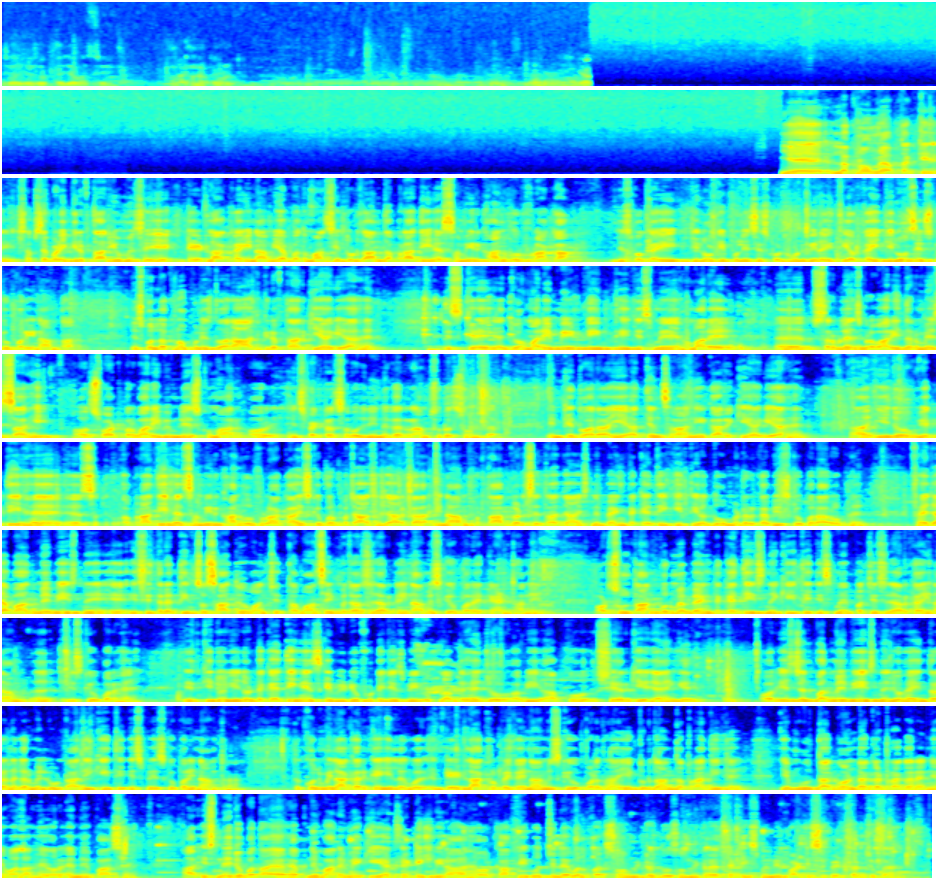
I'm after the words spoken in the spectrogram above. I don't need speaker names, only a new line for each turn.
पचास हज़ार फैजाबाद से, थाना कैंट।
ये लखनऊ में अब तक की सबसे बड़ी गिरफ्तारियों में से एक, डेढ़ लाख का इनामिया बदमाशी, दुर्दांत अपराधी है समीर खान उर्फ़ राका, जिसको कई जिलों की पुलिस इसको ढूंढ भी रही थी और कई जिलों से इसके ऊपर इनाम था। इसको लखनऊ पुलिस द्वारा आज गिरफ़्तार किया गया है। इसके, जो हमारी मेन टीम थी, जिसमें हमारे सर्वेलेंस प्रभारी धर्मेश शाही और स्वाट प्रभारी विमलेश कुमार और इंस्पेक्टर सरोजनी नगर रामसूरत सोनकर। इनके द्वारा ये अत्यंत सराहनीय कार्य किया गया है। ये जो व्यक्ति है अपराधी है समीर खान उर्फ़ राका, इसके ऊपर पचास हज़ार का इनाम प्रतापगढ़ से था, जहाँ इसने बैंक डकैती की थी और दो मर्डर का भी इसके ऊपर आरोप है। फैजाबाद में भी इसने इसी तरह 307 में वांछित था, वहाँ से ही पचास हज़ार का इनाम इसके ऊपर है, कैंट थाने। और सुल्तानपुर में बैंक डकैती इसने की थी, जिसमें पच्चीस हज़ार का इनाम इसके ऊपर है। इसकी जो, ये जो डकैती है, इसके वीडियो फुटेजेस भी उपलब्ध हैं, जो अभी आपको शेयर किए जाएँगे। और इस जनपद में भी इसने जो है इंदिरा नगर में लूट आदि की थी, जिसपे इसके ऊपर इनाम था। तो कुल मिलाकर के ये लगभग डेढ़ लाख रुपए का इनाम इसके ऊपर था। एक दुर्दांत अपराधी है। ये मूलतः गोंडा, कटरा का रहने वाला है और एमए पास है। इसने जो बताया है अपने बारे में कि एथलेटिक भी रहा है और काफ़ी उच्च लेवल पर 100 मीटर 200 मीटर एथलेटिक्स में भी पार्टिसिपेट कर चुका है।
